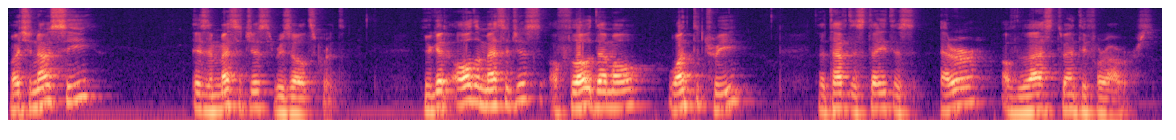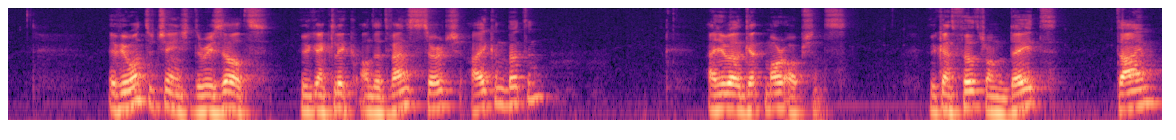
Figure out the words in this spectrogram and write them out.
What you now see is a messages results grid. You get all the messages of flow demo 1 to 3 that have the status error of the last 24 hours. If you want to change the results, you can click on the advanced search icon button and you will get more options. You can filter on date, time,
